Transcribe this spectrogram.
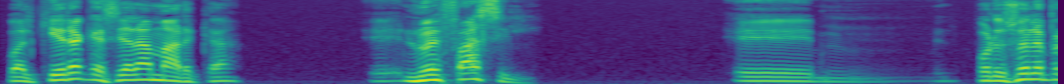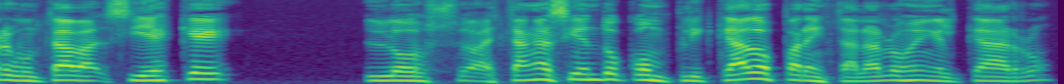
cualquiera que sea la marca, no es fácil. por eso le preguntaba si es que los están haciendo complicados para instalarlos en el carro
